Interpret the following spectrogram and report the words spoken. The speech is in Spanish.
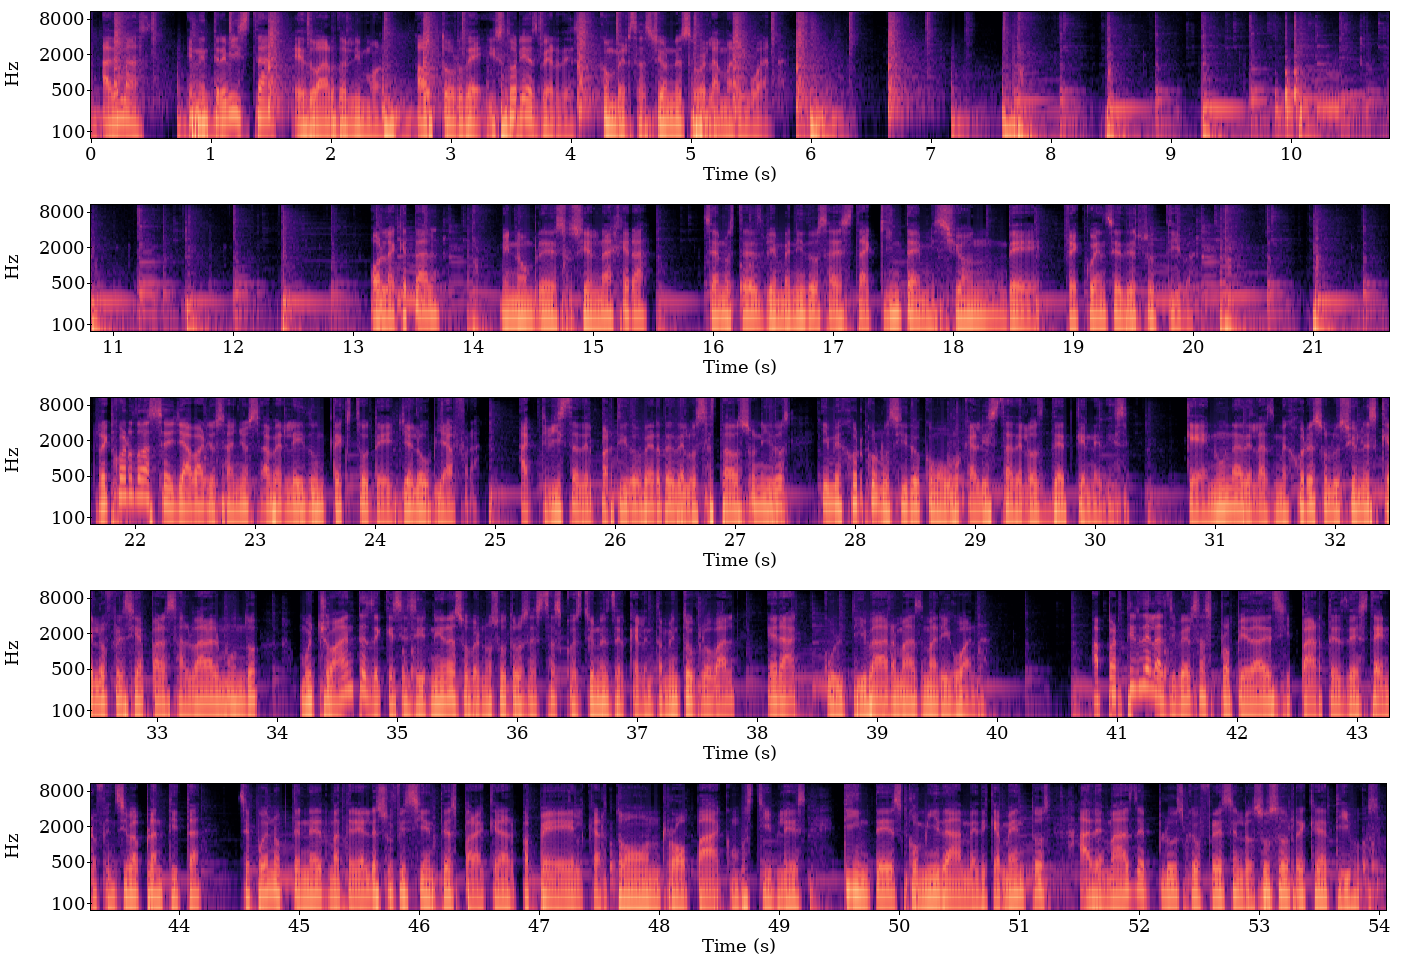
Además, en entrevista, Eduardo Limón, autor de Historias Verdes, Conversaciones sobre la marihuana. Hola, ¿qué tal? Mi nombre es Social Nájera. Sean ustedes bienvenidos a esta quinta emisión de Frecuencia Disruptiva. Recuerdo hace ya varios años haber leído un texto de Yellow Biafra, activista del Partido Verde de los Estados Unidos y mejor conocido como vocalista de los Dead Kennedys, que en una de las mejores soluciones que él ofrecía para salvar al mundo, mucho antes de que se cirniera sobre nosotros estas cuestiones del calentamiento global, era cultivar más marihuana. A partir de las diversas propiedades y partes de esta inofensiva plantita, se pueden obtener materiales suficientes para crear papel, cartón, ropa, combustibles, tintes, comida, medicamentos, además del plus que ofrecen los usos recreativos.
